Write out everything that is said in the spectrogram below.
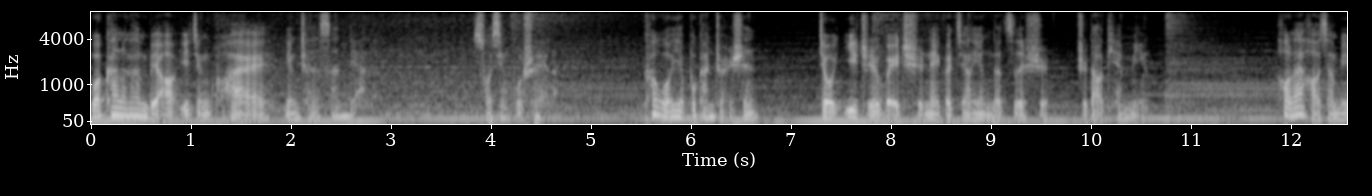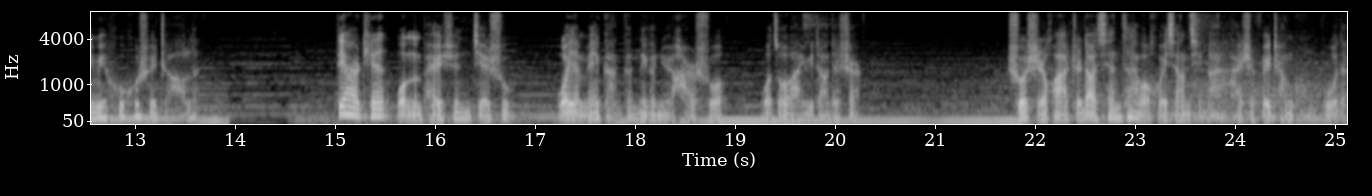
我看了看表，已经快凌晨三点了，索性不睡了。可我也不敢转身，就一直维持那个僵硬的姿势，直到天明。后来好像迷迷糊糊睡着了。第二天我们培训结束，我也没敢跟那个女孩说我昨晚遇到的事儿。说实话，直到现在我回想起来还是非常恐怖的。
